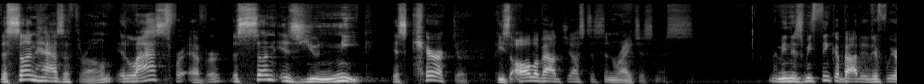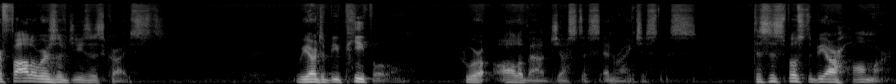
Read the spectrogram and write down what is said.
The son has a throne. It lasts forever. The son is unique. His character, he's all about justice and righteousness. I mean, as we think about it, if we are followers of Jesus Christ, we are to be people who are all about justice and righteousness. This is supposed to be our hallmark.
